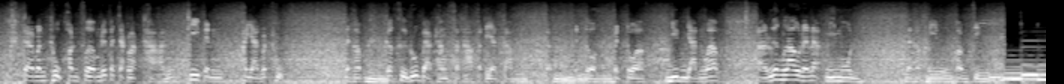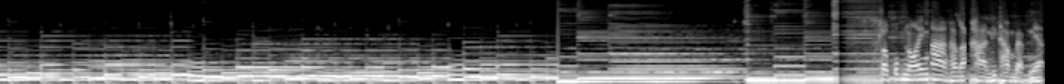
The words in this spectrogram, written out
ำแต่มันถูกคอนเฟิร์มด้วยประจักษ์หลักฐานที่เป็นพยานวัตถุนะครับอืมก็คือรูปแบบทางสถาปัตยกรรมครับอืมเป็นตัวเป็นตัวยืนยันว่าอ่าเรื่องเล่านั้นอะมีมูลนะครับ มีมูลความจริง เราพบน้อยมากครับ อาคารที่ทำแบบเนี้ย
